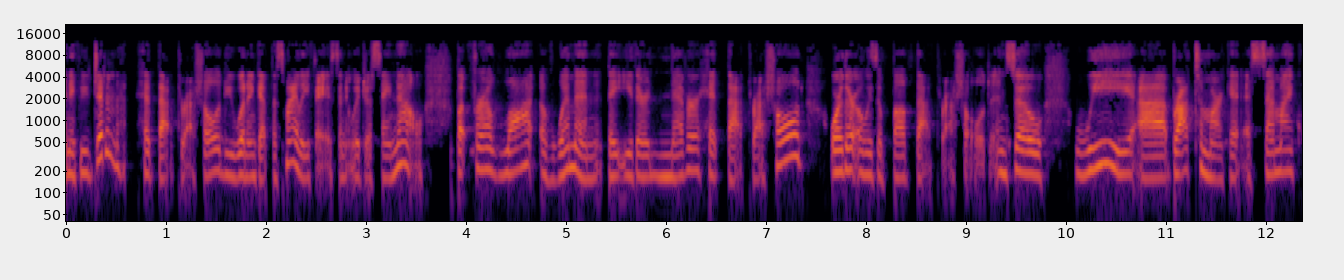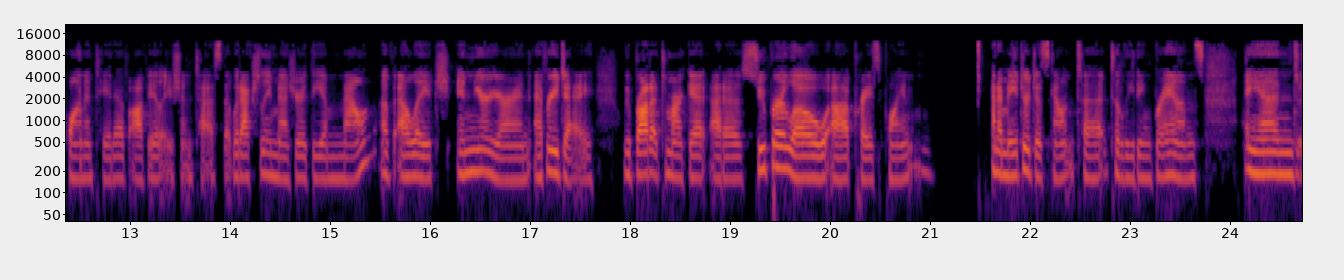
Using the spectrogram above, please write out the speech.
And if you didn't hit that threshold, you wouldn't get the smiley face and it would just say no. But for a lot of women, they either never hit that threshold or they're always above that threshold. And so we uh, brought to market a semi quantitative ovulation test that would actually measure the amount of LH in your urine every day. We brought it to market at a super low uh, price point at a major discount to, to leading brands. And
